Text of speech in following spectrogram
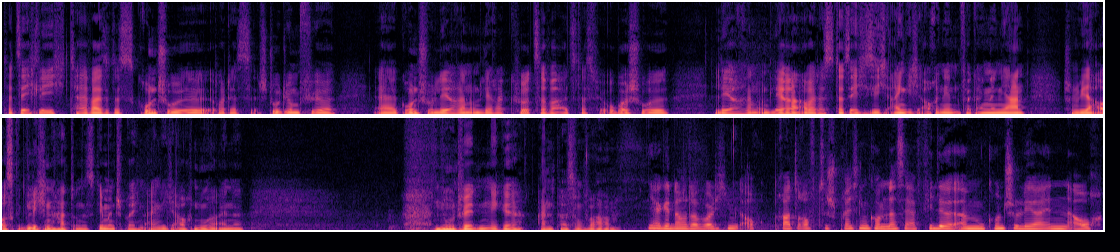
tatsächlich teilweise das Grundschul- oder das Studium für äh, Grundschullehrerinnen und Lehrer kürzer war als das für Oberschullehrerinnen und Lehrer, aber das tatsächlich sich eigentlich auch in den vergangenen Jahren schon wieder ausgeglichen hat und es dementsprechend eigentlich auch nur eine notwendige Anpassung war. Ja, genau, da wollte ich auch gerade darauf zu sprechen kommen, dass ja viele ähm, GrundschullehrerInnen auch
